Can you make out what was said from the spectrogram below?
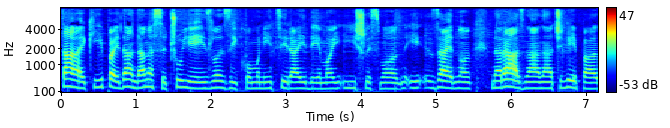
ta ekipa i dan danas se čuje, izlazi, komunicira, idemo i išli smo i zajedno na razna, znači lijepa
